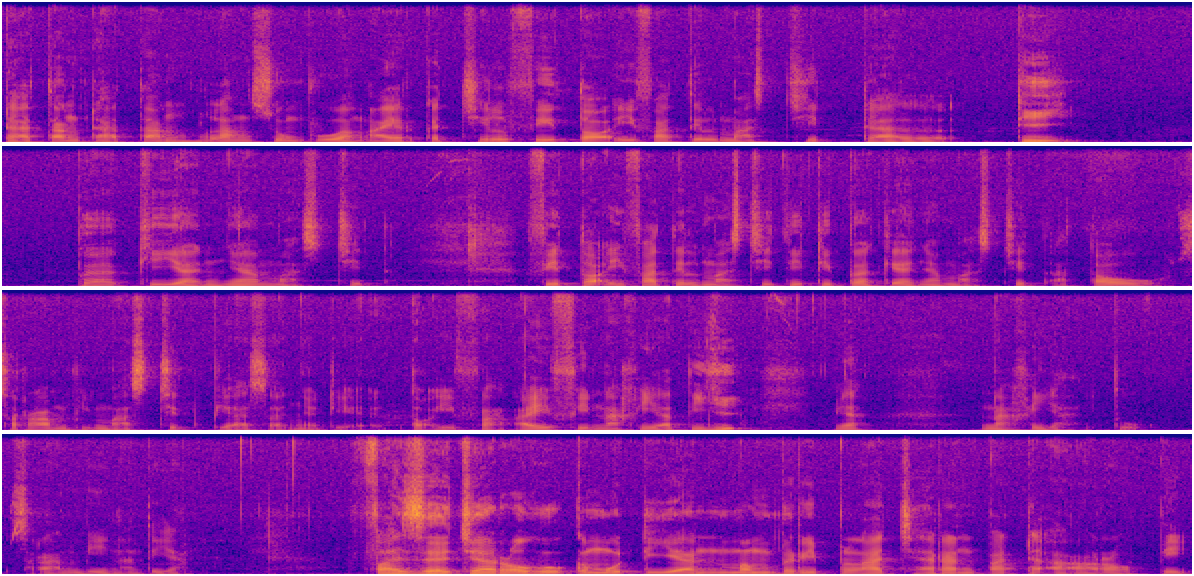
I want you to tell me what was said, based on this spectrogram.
Datang-datang langsung buang air kecil fito ifatil masjid dal di bagiannya masjid fito ifatil masjid di bagiannya masjid atau serambi masjid biasanya di toifah aifi nahiyatihi ya. Nahiyah itu serambi nanti ya. Fazaja rohu kemudian memberi pelajaran pada Arabi.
